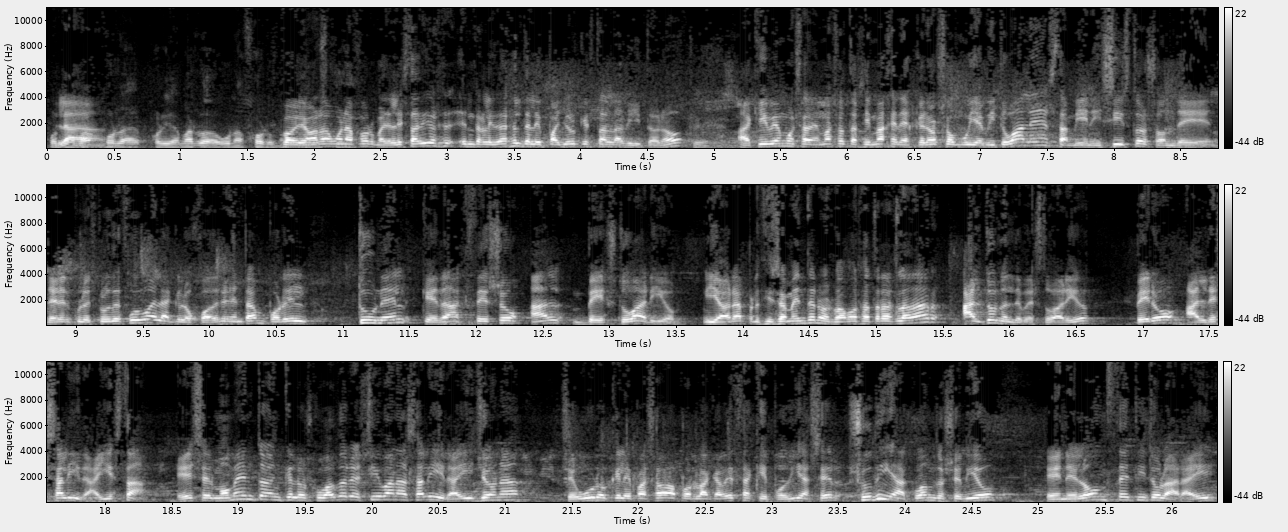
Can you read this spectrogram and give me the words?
Por, La- llama- por- por llamarlo de alguna forma. por llamarlo de alguna forma. El estadio es- en realidad es el del español que está al ladito, ¿no? Aquí vemos además otras imágenes que no son muy habituales, también, insisto, son de, del Hércules Club de Fútbol, en la que los jugadores entran por el túnel que da acceso al vestuario. Y ahora precisamente nos vamos a trasladar al túnel de vestuario, pero al de salida, ahí está. Es el momento en que los jugadores iban a salir. Ahí Jonah seguro que le pasaba por la cabeza que podía ser su día cuando se vio en el 11 titular. Ahí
